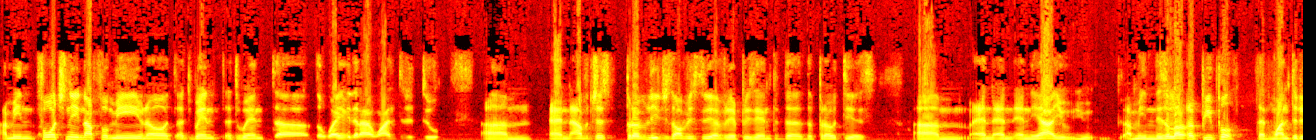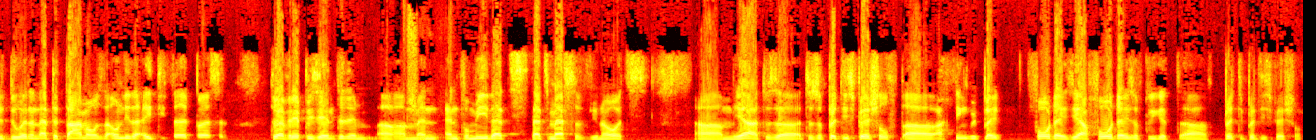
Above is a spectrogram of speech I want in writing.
I mean, fortunately enough for me, you know, it, it went it went uh, the way that I wanted it to. Um, and I was just privileged, obviously, to have represented the the Proteas. Um, and and and yeah, you you. I mean, there's a lot of people that wanted to do it, and at the time, I was the only the 83rd person to have represented him. Um, and and for me, that's that's massive. You know, it's um, yeah, it was a it was a pretty special. Uh, I think we played four days. Yeah, four days of cricket. Uh, pretty, pretty special.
